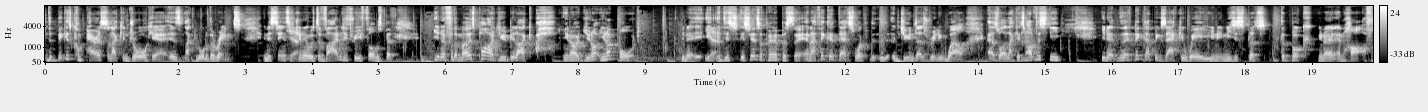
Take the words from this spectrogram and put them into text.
The biggest comparison I can draw here is like Lord of the Rings, in the sense that you know it was divided into three films, but you know for the most part you'd be like, "Ah, you know, you're not you're not bored. You know, it, Yeah. it, it, it serves a purpose there, and I think that that's what Dune does really well as well. Like it's mm. obviously, you know, they've picked up exactly where you, know, you need to split the book, you know, in half.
